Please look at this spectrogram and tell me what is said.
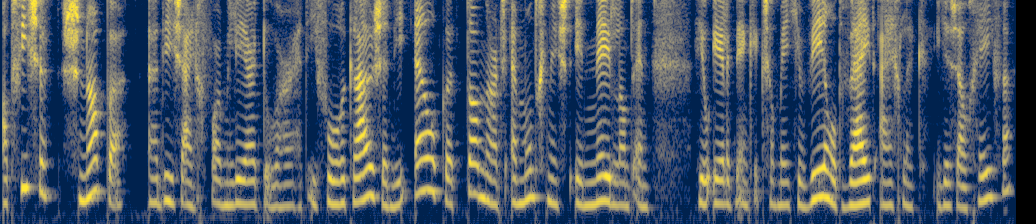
adviezen snappen. Uh, die zijn geformuleerd door het Ivoren Kruis en die elke tandarts en mondgenist in Nederland en heel eerlijk denk ik zo'n beetje wereldwijd eigenlijk je zou geven.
